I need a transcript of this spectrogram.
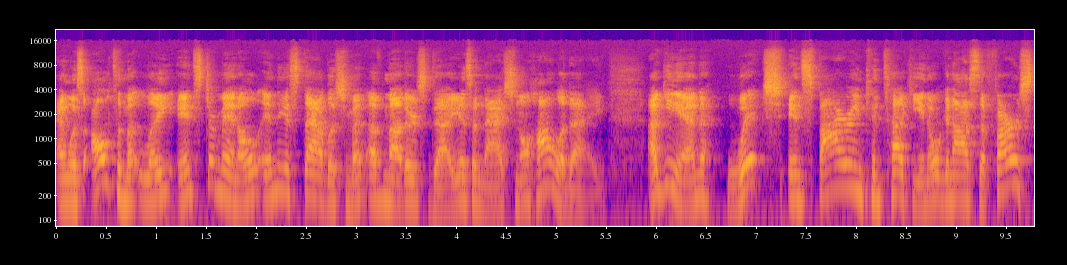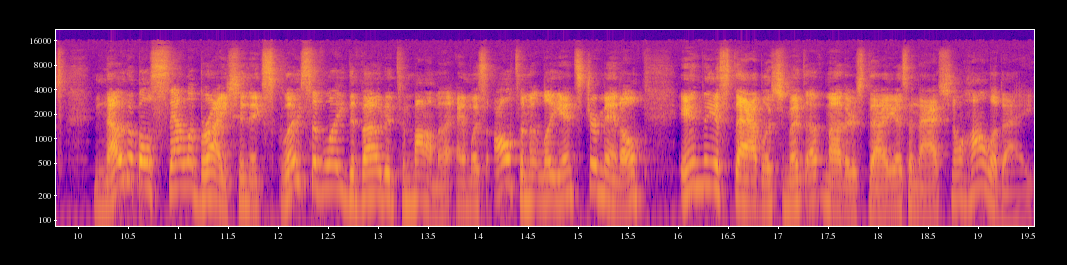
and was ultimately instrumental in the establishment of Mother's Day as a national holiday. Again, which inspiring Kentuckian organized the first notable celebration exclusively devoted to Mama and was ultimately instrumental in the establishment of Mother's Day as a national holiday?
